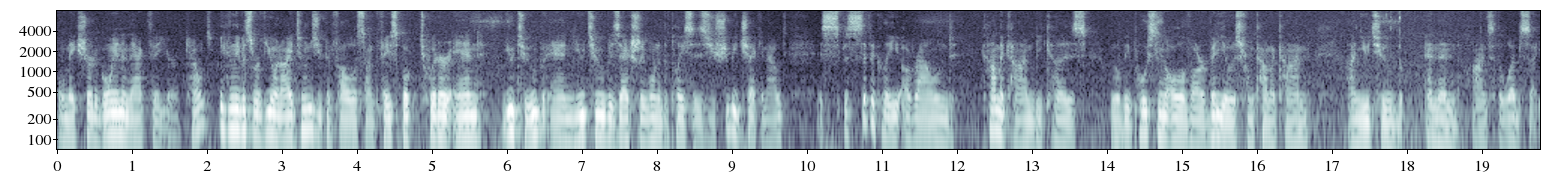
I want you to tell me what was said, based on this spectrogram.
We'll make sure to go in and activate your account. You can leave us a review on iTunes. You can follow us on Facebook, Twitter, and YouTube. And YouTube is actually one of the places you should be checking out, specifically around Comic Con, because we will be posting all of our videos from Comic Con on YouTube and then onto the website.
